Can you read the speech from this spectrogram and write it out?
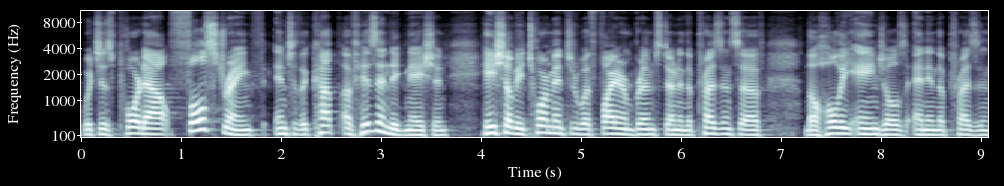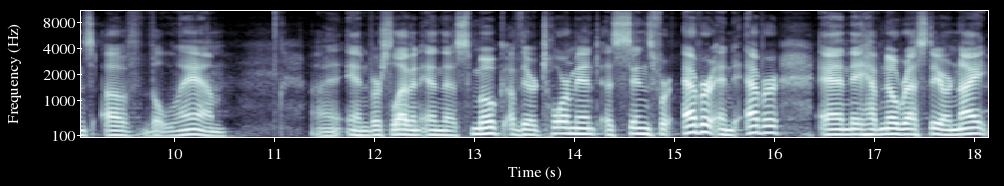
which is poured out full strength into the cup of his indignation. He shall be tormented with fire and brimstone in the presence of the holy angels and in the presence of the Lamb. Uh, and verse 11, and the smoke of their torment ascends forever and ever, and they have no rest day or night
